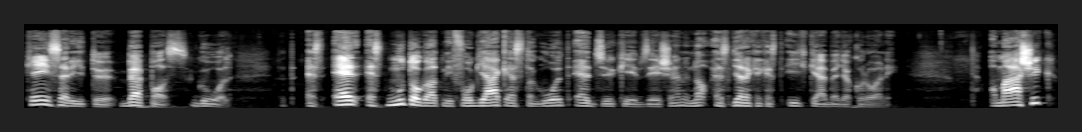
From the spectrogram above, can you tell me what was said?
kényszerítő, bepassz, gól. Tehát ezt, el, ezt mutogatni fogják, ezt a gólt edzőképzésen. Na, ezt gyerekek, ezt így kell begyakorolni. A másik,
